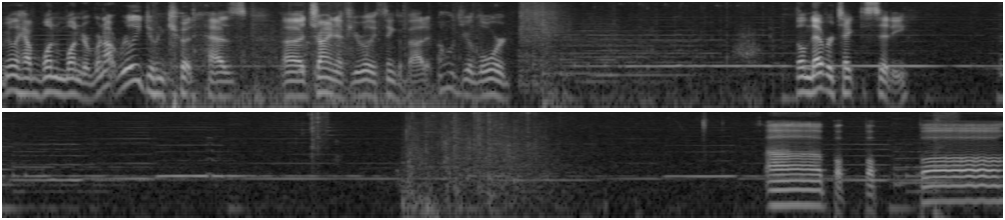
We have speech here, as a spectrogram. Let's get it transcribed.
We only have one wonder. We're not really doing good as uh, China if you really think about it. Oh, dear lord. They'll never take the city. Uh, ba, ba, ba.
